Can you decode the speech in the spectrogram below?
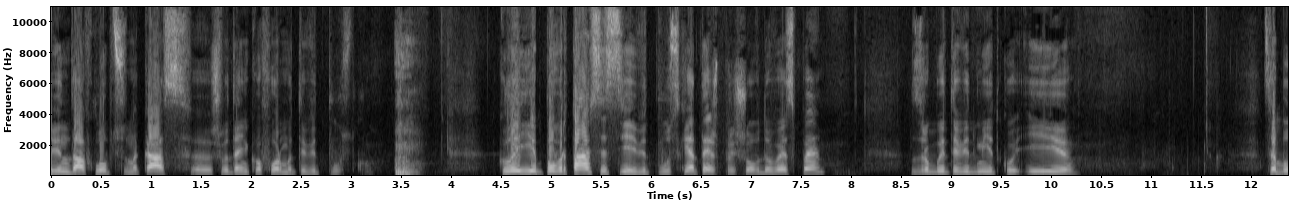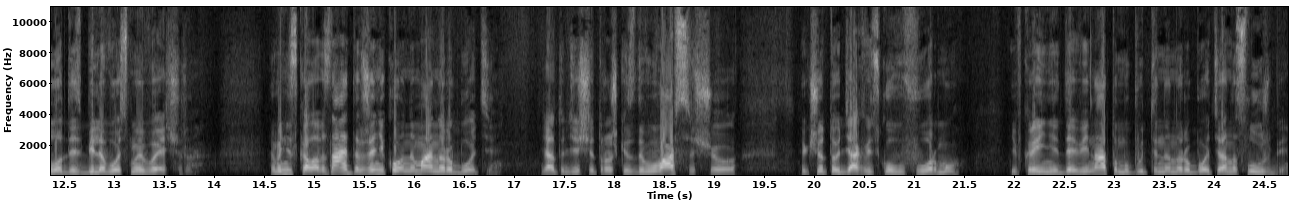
він дав хлопцю наказ е, швиденько оформити відпустку. Коли я повертався з цієї відпустки, я теж прийшов до ВСП зробити відмітку, і це було десь біля восьмої вечора. І мені сказали, ви знаєте, вже нікого немає на роботі. Я тоді ще трошки здивувався, що якщо ти одяг військову форму і в країні йде війна, то, мабуть, ти не на роботі, а на службі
